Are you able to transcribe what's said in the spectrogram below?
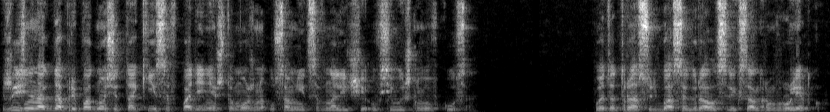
Жизнь иногда преподносит такие совпадения, что можно усомниться в наличии у Всевышнего вкуса. В этот раз судьба сыграла с Александром в рулетку.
